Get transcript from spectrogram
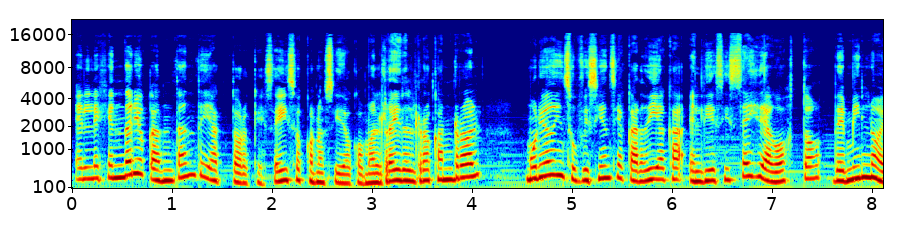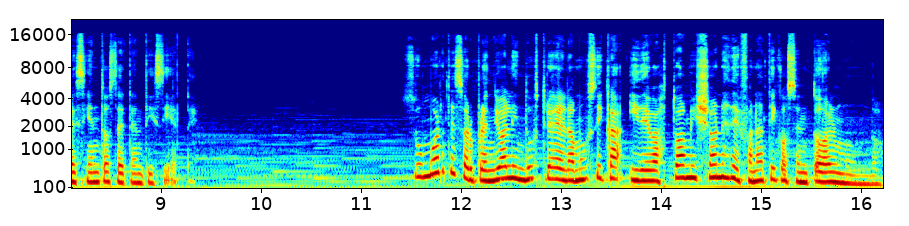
El legendario cantante y actor que se hizo conocido como el rey del rock and roll murió de insuficiencia cardíaca el 16 de agosto de 1977. Su muerte sorprendió a la industria de la música y devastó a millones de fanáticos en todo el mundo.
